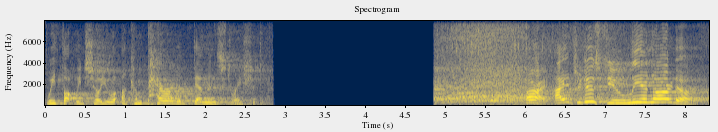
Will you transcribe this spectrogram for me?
we thought we'd show you a comparative demonstration. All right, I introduced to you Leonardo.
